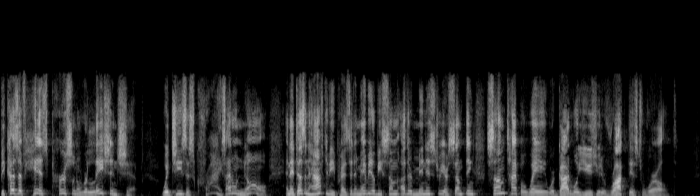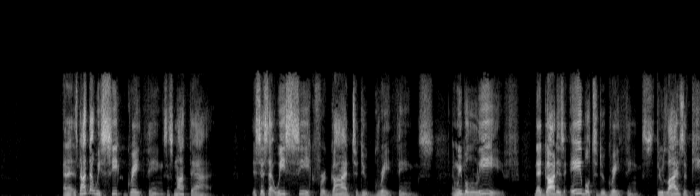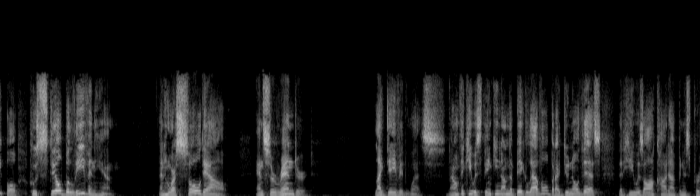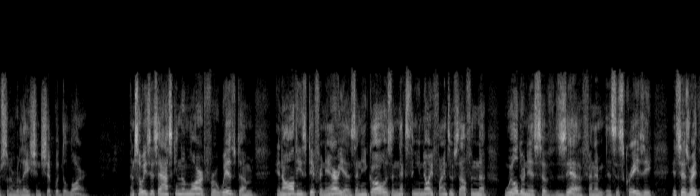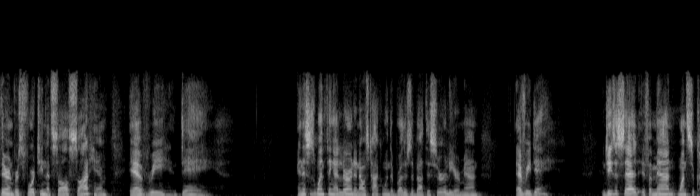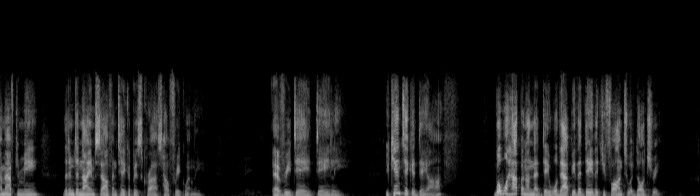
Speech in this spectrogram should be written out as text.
because of his personal relationship with Jesus Christ. I don't know. And it doesn't have to be president. Maybe it'll be some other ministry or something, some type of way where God will use you to rock this world. And it's not that we seek great things, it's not that. It's just that we seek for God to do great things. And we believe that God is able to do great things through lives of people who still believe in Him and who are sold out and surrendered like David was. And I don't think he was thinking on the big level, but I do know this that he was all caught up in his personal relationship with the Lord. And so he's just asking the Lord for wisdom in all these different areas. And he goes, and next thing you know, he finds himself in the wilderness of Ziph. And it's just crazy. It says right there in verse 14 that Saul sought him every day. And this is one thing I learned, and I was talking with the brothers about this earlier, man. Every day. And Jesus said, If a man wants to come after me, let him deny himself and take up his cross. How frequently? Every day, daily. You can't take a day off. What will happen on that day? Will that be the day that you fall into adultery?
